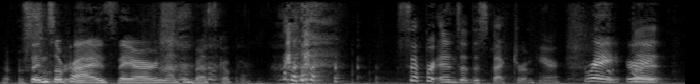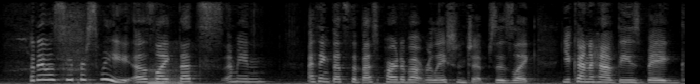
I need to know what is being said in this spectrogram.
That was Been so great. surprised. They are not the best couple. Separate ends of the spectrum here. Right, But but it was super sweet. I was like, uh. that's I mean, I think that's the best part about relationships is like you kind of have these big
